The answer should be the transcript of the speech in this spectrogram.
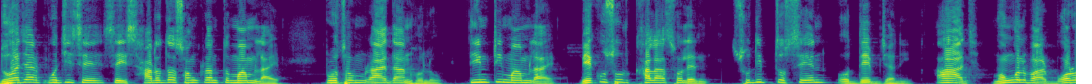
দু হাজার পঁচিশে সেই সারদা সংক্রান্ত মামলায় প্রথম রায়দান হলো। তিনটি মামলায় বেকুসুর খালাস হলেন সুদীপ্ত সেন ও দেবযানী। আজ মঙ্গলবার বড়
